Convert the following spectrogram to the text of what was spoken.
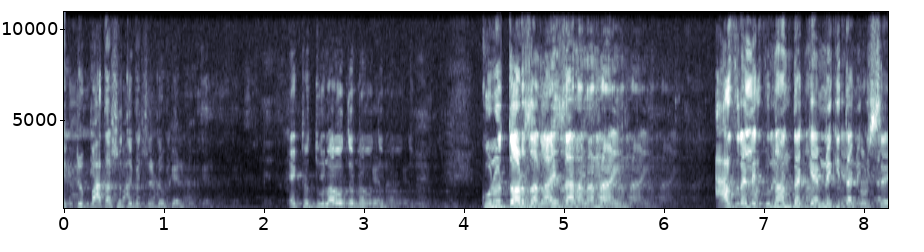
একটু বাতাস হতে ভিতরে ঢুকে না, একটু ধুলাও তো ঢুকে না। কোনো দরজা নাই জানানা নাই। আজরাইলে কোন হান্তা কেমনে কিতা করছে?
